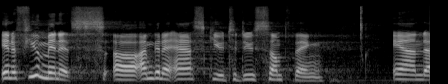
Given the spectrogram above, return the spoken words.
In a few minutes, uh, I'm going to ask you to do something. And uh,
